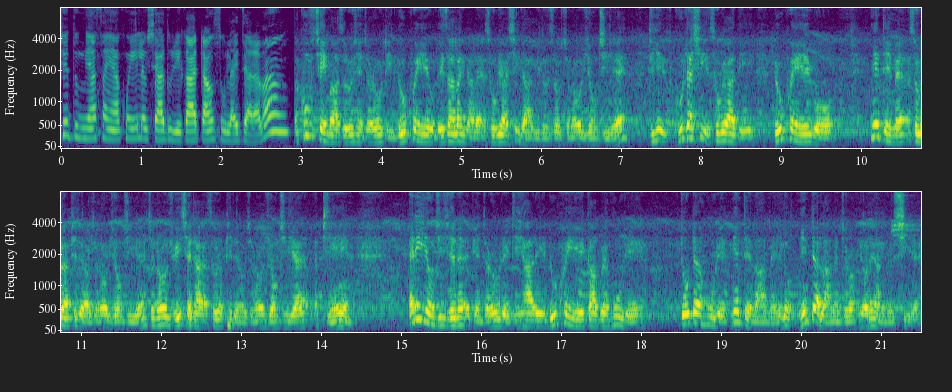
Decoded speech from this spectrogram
ချစ်သူများဆိုင်ရာခွင့်ရေးလှုပ်ရှားသူတွေကတောင်းဆိုလိုက်ကြတာပါအခုချိန်မှာဆိုလို့ရှိရင်ကျွန်တော်တို့ဒီလူခွင့်ရေးကိုလေးစားလိုက်နာတဲ့အစိုးရရှိလာပြီလို့ဆိုတော့ကျွန်တော်တို့ယုံကြည်တယ်ဒီအခုလက်ရှိအစိုးရဒီလူခွင့်ရေးကိုမြင့်တင်မဲ့အစိုးရဖြစ်တယ်လို့ကျွန်တော်တို့ယုံကြည်တယ်ကျွန်တော်တို့ရွေးချယ်ထားတဲ့အစိုးရဖြစ်တယ်လို့ကျွန်တော်တို့ယုံကြည်ရအပြင်အဲ့ဒီယုံကြည်ခြင်းနဲ့အပြင်ကျွန်တော်တို့တွေဒီဟာတွေလူခွင့်ရေးကာကွယ်မှုတွေ တိုးတက်မှုတွေမြင့်တင်လာမယ်လို့မြင့်တက်လာမယ်ကျွန်တော်မျှော်လင့်ရမျိုးရှိတယ်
